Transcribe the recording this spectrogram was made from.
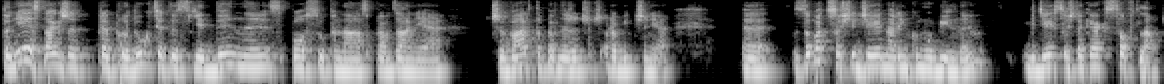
to nie jest tak, że preprodukcja to jest jedyny sposób na sprawdzanie, czy warto pewne rzeczy robić, czy nie. E, zobacz, co się dzieje na rynku mobilnym, gdzie jest coś takiego jak soft launch.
